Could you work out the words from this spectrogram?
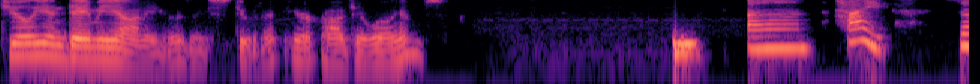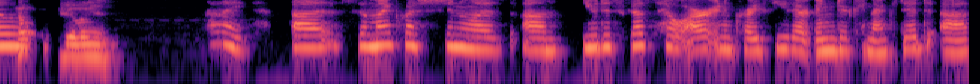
Jillian Damiani, who's a student here at Roger Williams. Um, hi. So, oh, Jillian. Hi. Uh, so my question was, um, you discussed how art and crises are interconnected. Uh,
